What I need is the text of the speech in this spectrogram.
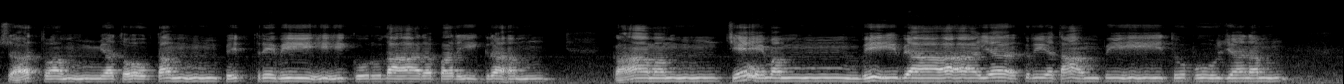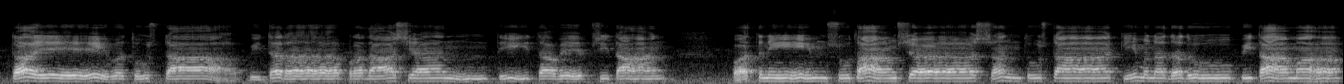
स त्वं यथोक्तं पितृभिः कुरुदारपरिग्रहं कामं चेमं विव्याय क्रियतां पीतुपूजनं। त एव तुष्टा पितर प्रदास्यन्ति तवेप्सितान्। पत्नीं सुतांश सन्तुष्टा किं न ददु पितामह।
